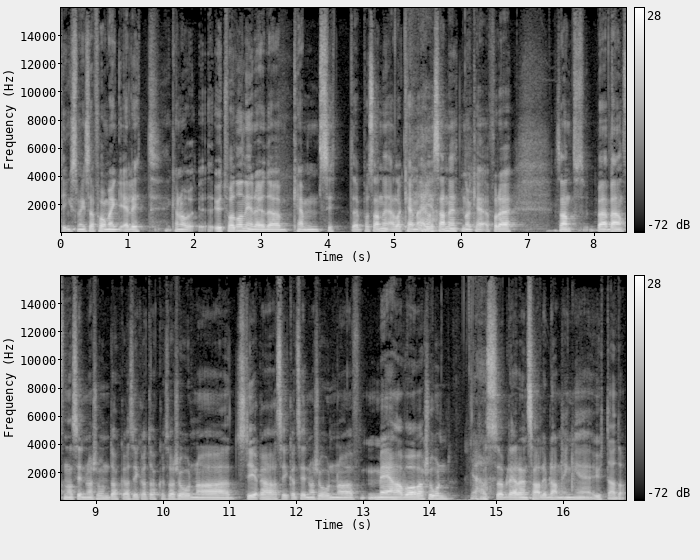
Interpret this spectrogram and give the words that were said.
ting som jeg ser for meg er litt kan være utfordrende i det, er hvem sitter på sannheten, eller hvem Ja. eier sannheten. Og hva, for det, sant, Berntsen har sin versjon, dere har sikkert deres versjon, og styret har sikkert sin versjon, og vi har vår versjon. Ja. Og så blir det en salig blanding eh, utad, da.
